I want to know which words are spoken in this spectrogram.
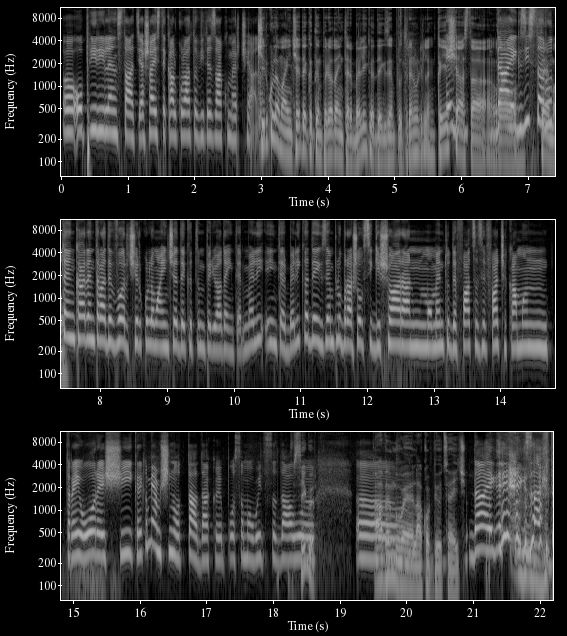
uh, opririle în stații. Așa este calculată viteza comercială. Circulă mai încet decât în perioada interbelică, de exemplu, trenurile? Că e și Ex- asta Da, o există temă. rute în care, într-adevăr, circulă mai încet decât în perioada intermeli- interbelică. De exemplu, Brașov-Sighișoara, în momentul de față, se face cam în 3 ore și cred că mi-am și notat, dacă pot să mă uit să dau Sigur. Uh, Avem voie la copiuțe aici. Da, exact.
